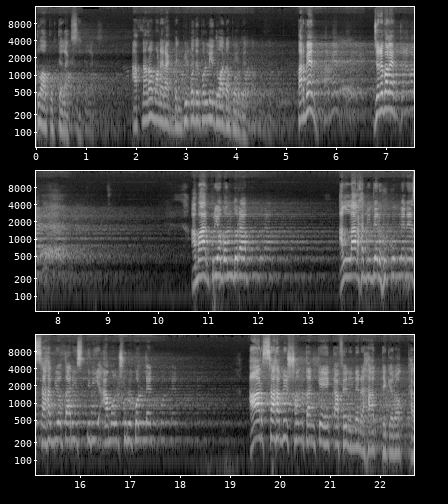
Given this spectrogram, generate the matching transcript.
দোয়া পড়তে লাগছে। আপনারাও মনে রাখবেন, বিপদে পড়লেই দোয়াটা পড়বেন। পারবেন? জোরে বলেন। আমার প্রিয় বন্ধুরা, আল্লাহর হাবিবের হুকুম মেনে সাহাবি ও তার স্ত্রী আমল শুরু করলেন। আর সাহাবির সন্তানকে কাফেরদের হাত থেকে রক্ষা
